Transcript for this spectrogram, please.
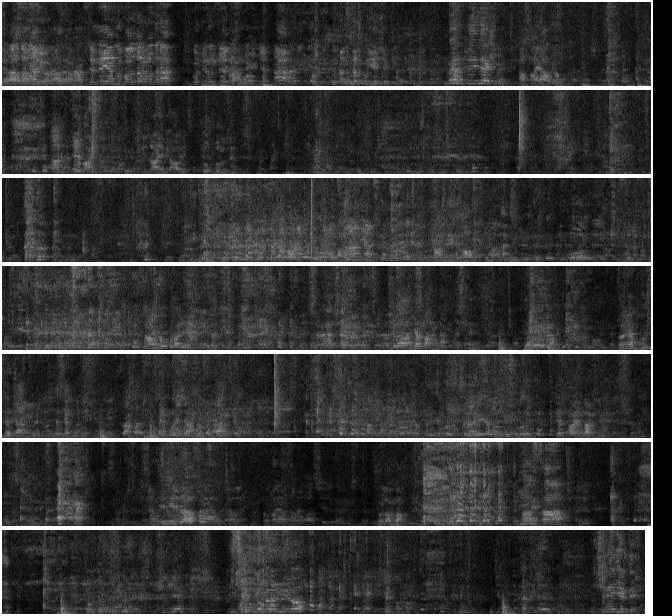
Çıra sana yok. Sen de yanın fazla kaldı ha. Götünü şimdi gel. Ha. Zıp diyecek. Diyecek mi? Nasıl ayağı yok? Ha, Gel bak. Hizayı bir alayım. Tut bunu sen. Oğlum. Yok burayı. Sıra gel bak. Gel oğlum bak. Öğren bu işleri. Böyle bitti de sen zaten sen koyacaksın. İyi bu. Sırayı yapalım. Geç bakayım karşıma. Rahatsız? Şuradan bak. Sağ. Şimdi Sesin görmüyor. İçine girdi.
